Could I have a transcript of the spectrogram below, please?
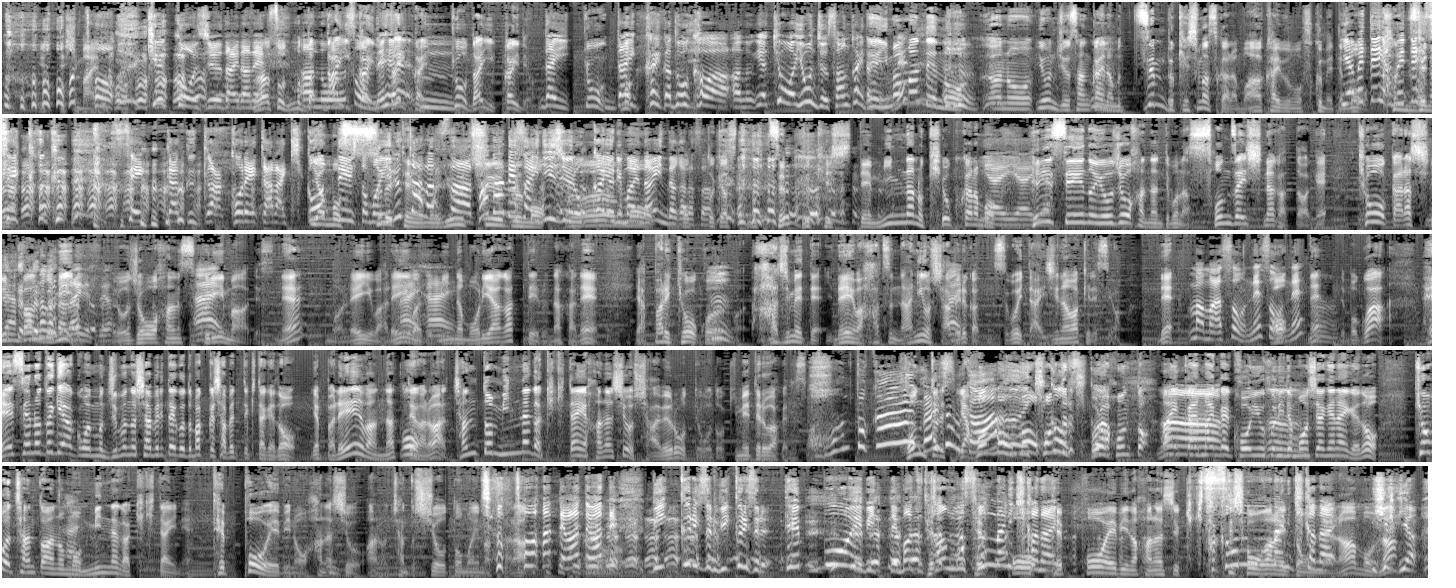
言ってしまえば。そ う結構重大だね。そりゃそうもうだあの第1回ね。第1回、うん。今日第1回だよ。第今日第1回かどうかはあのいや今日は43回だけど今までうのん。あの43回のも全部消しますからもうアーカイブも含めてやめてやめてせっかく せっかくがこれから聞こううっていう人もいるからさ。ただでさえ YouTube も。26回より前ないんだからさ。もうポッドキャストも全部消してみんなの記憶からも平成の4畳半なんてものは存在しなかったわけ。今日から新番組ないですよ。4畳半スクリーマーですね、もう令和令和ではいはい。みんな盛り上がっている中でやっぱり今日この、うん。初めて令和初何を喋るかってすごい大事なわけですよ。でまあまあそうねそうね。うん。で僕は平成の時はこうもう自分の喋りたいことばっか喋ってきたけどやっぱ令和になってからはちゃんとみんなが聞きたい話を喋ろうってことを決めてるわけです。本当か？本当です。いやほんもう本当です。聞これは本当。毎回毎回こういうふりで申し訳ないけど、今日はちゃんとあの、はい。もうみんなが聞きたいね鉄砲エビの話を、あのちゃんとしようと思いますから。待って待って待って。びっくりするびっくりする。鉄砲エビってまず単語 そんなに聞かない。鉄砲エビの話を聞きたくてしょうがないと思うんだよなもうな。いやいや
